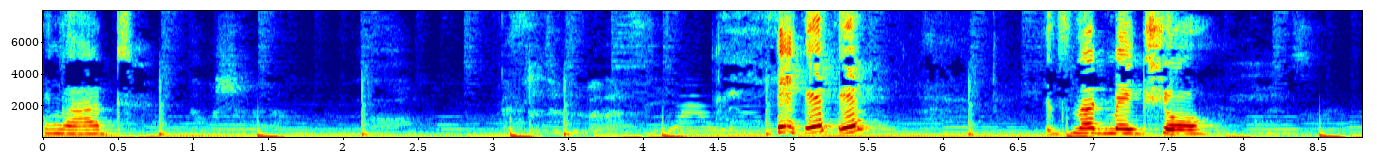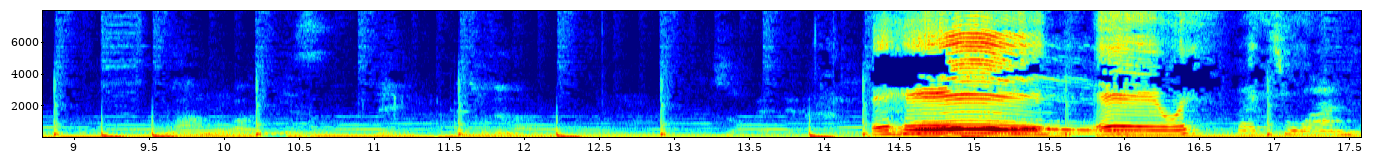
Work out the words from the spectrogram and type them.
ingathi it's not make sure. Ehe ewe that's one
